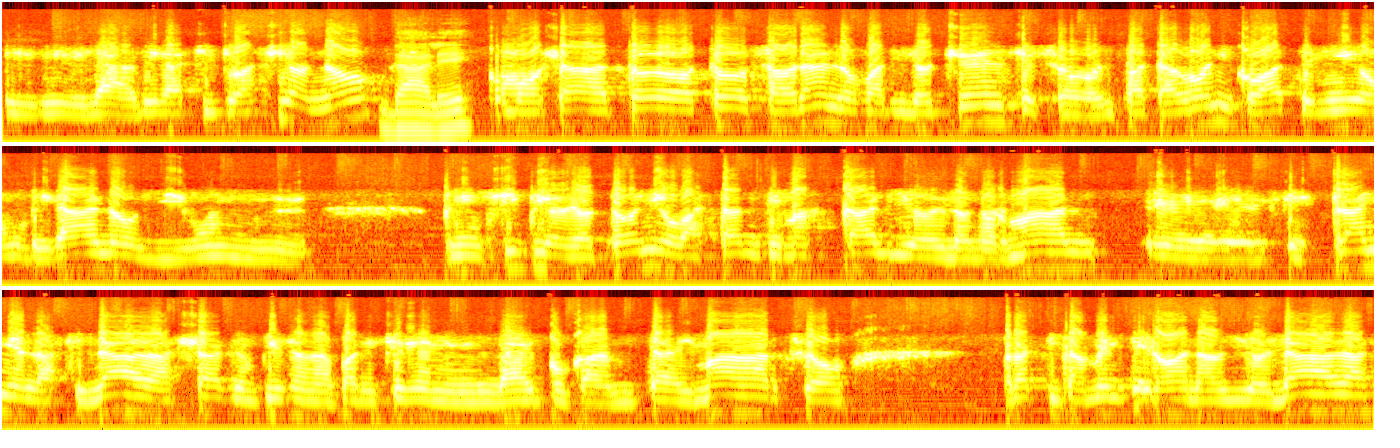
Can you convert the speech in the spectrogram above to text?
de, la, de la situación, ¿no? Dale. Como ya todos todos sabrán, los barilochenses o el patagónico ha tenido un verano y un principio de otoño bastante más cálido de lo normal. Eh, se extrañan las heladas ya que empiezan a aparecer en la época de mitad de marzo. Prácticamente no han habido heladas.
